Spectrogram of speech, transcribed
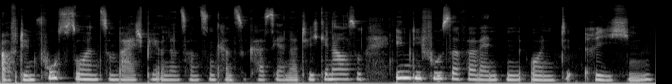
auf den Fußsohlen zum Beispiel. Und ansonsten kannst du Cassia natürlich genauso im Diffuser verwenden und riechen.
